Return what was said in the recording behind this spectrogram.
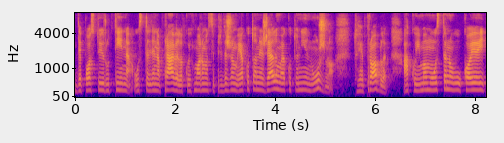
gde postoji rutina, ustavljena pravila kojih moramo se pridržavamo, iako to ne želimo, iako to nije nužno, to je problem. Ako imamo ustanovu u kojoj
